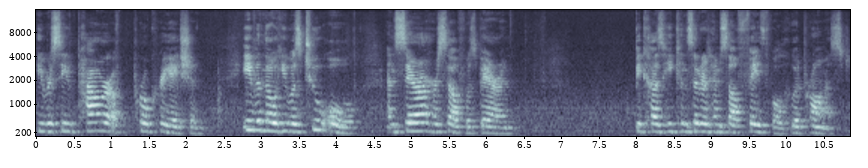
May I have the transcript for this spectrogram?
he received power of procreation, even though he was too old, and Sarah herself was barren, because he considered himself faithful who had promised.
